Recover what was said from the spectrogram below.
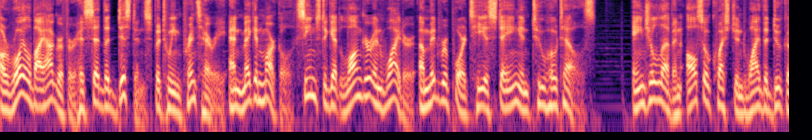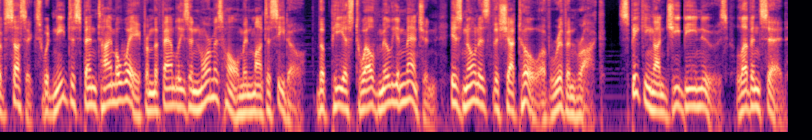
A royal biographer has said the distance between Prince Harry and Meghan Markle seems to get longer and wider amid reports he is staying in two hotels. Angela Levin also questioned why the Duke of Sussex would need to spend time away from the family's enormous home in Montecito. The PS 12 million mansion is known as the Chateau of Riven Rock. Speaking on GB News, Levin said,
